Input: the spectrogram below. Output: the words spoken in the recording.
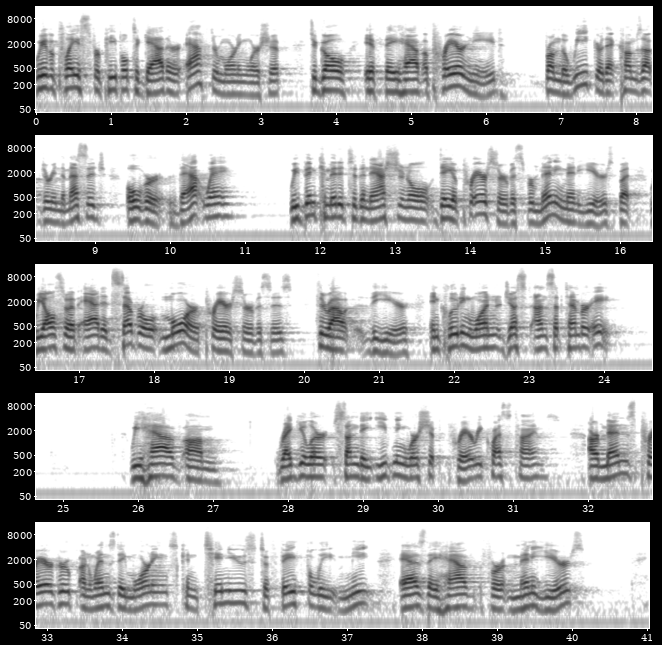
We have a place for people to gather after morning worship to go if they have a prayer need from the week or that comes up during the message over that way. We've been committed to the National Day of Prayer service for many, many years, but we also have added several more prayer services throughout the year, including one just on September 8th. We have um, regular Sunday evening worship prayer request times. Our men's prayer group on Wednesday mornings continues to faithfully meet as they have for many years.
